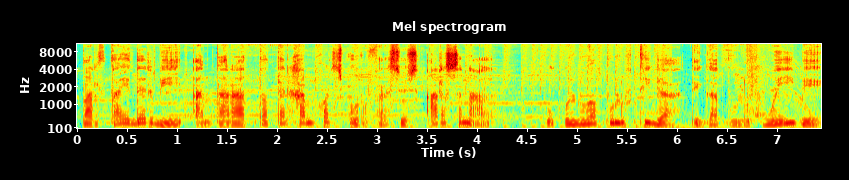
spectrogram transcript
Partai derby antara Tottenham Hotspur versus Arsenal. Pukul 23.30 WIB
